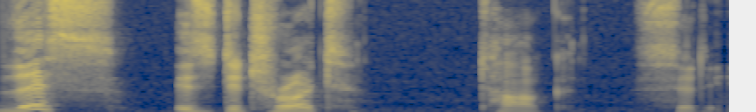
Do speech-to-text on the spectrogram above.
This is Detroit Talk City.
